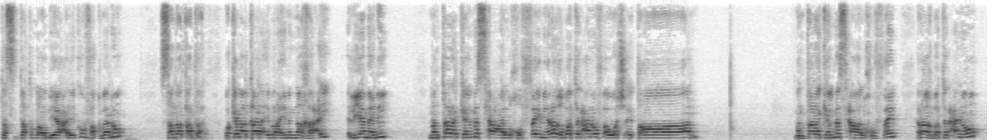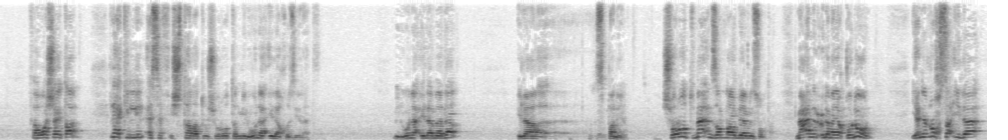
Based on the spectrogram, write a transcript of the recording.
تصدق الله بها عليكم فاقبلوا صدقته وكما قال إبراهيم النخعي اليمني من ترك المسح على الخفين رغبة عنه فهو شيطان. من ترك المسح على الخفين رغبة عنه فهو شيطان. لكن للأسف اشترطوا شروطا من هنا إلى خزيرات. من هنا إلى ماذا؟ إلى إسبانيا. شروط ما أنزل الله بها من سلطان. مع أن العلماء يقولون يعني الرخصة إذا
